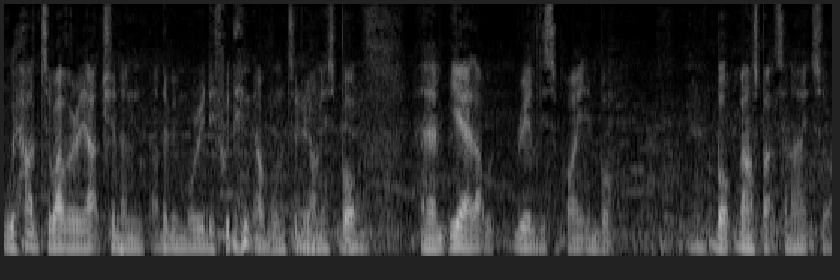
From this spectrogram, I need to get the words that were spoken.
we had to have a reaction and I'd have been worried if we didn't have one, to yeah, be honest. But yeah. Um, yeah, that was really disappointing. But but bounced back tonight. So,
